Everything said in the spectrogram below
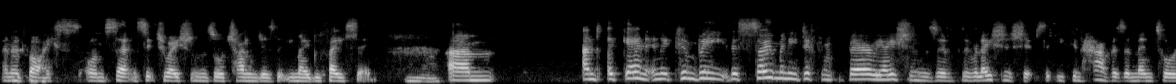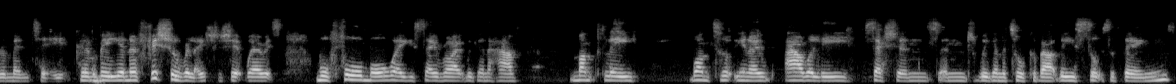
and mm-hmm. advice on certain situations or challenges that you may be facing mm-hmm. um, and again and it can be there's so many different variations of the relationships that you can have as a mentor and mentee it can be an official relationship where it's more formal where you say right we're going to have monthly one to you know hourly sessions and we're going to talk about these sorts of things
